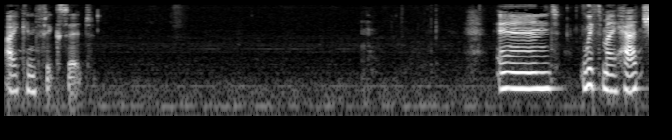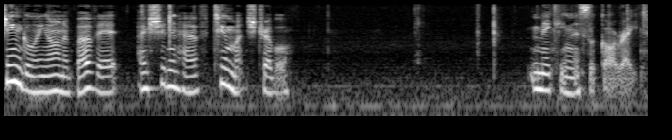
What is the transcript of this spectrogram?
I can fix it. And with my hatching going on above it, I shouldn't have too much trouble making this look all right.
